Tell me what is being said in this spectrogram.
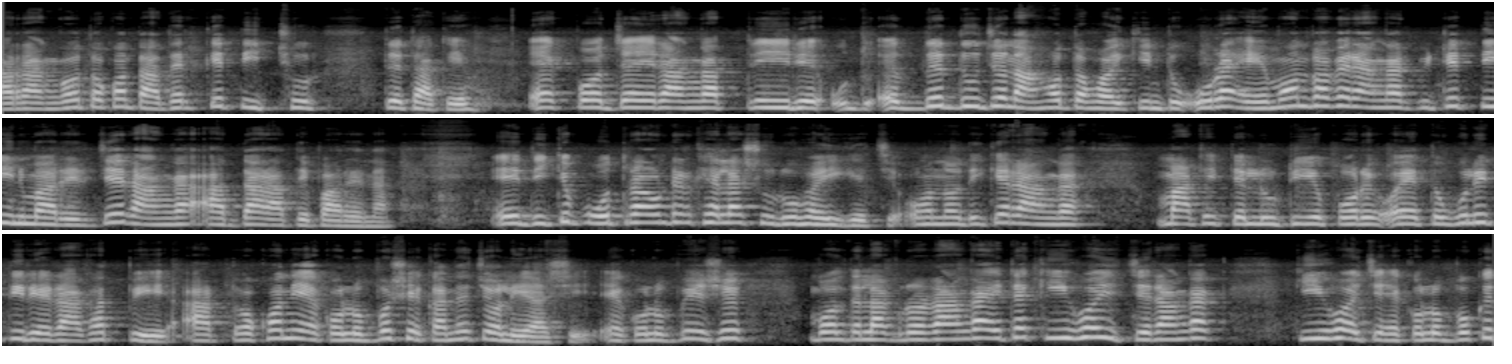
আর রাঙ্গাও তখন তাদেরকে তীর ছুটতে থাকে। এক পর্যায়ে রাঙ্গার তীরে ওদের দুজন আহত হয়, কিন্তু ওরা এমনভাবে রাঙ্গার পিঠে তীর মারে যে রাঙ্গা আর দাঁড়াতে পারে না। এদিকে পোত রাউন্ডের খেলা শুরু হয়ে গেছে। অন্যদিকে রাঙ্গা মাটিতে লুটিয়ে পড়ে এতগুলি তীরের আঘাত পেয়ে আর তখনই একলব্য সেখানে চলে আসে। একলব্য এসে বলতে লাগল, রাঙ্গা, এটা কি হয়েছে? রাঙ্গা, কি হয়েছে? একলব্যকে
